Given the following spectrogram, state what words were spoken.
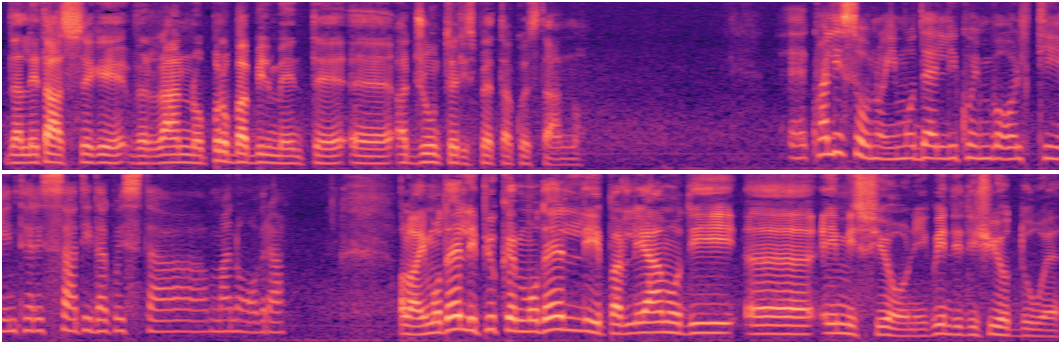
dalle tasse che verranno probabilmente eh, aggiunte rispetto a quest'anno. Eh, quali sono i modelli coinvolti e interessati da questa manovra? Allora, i modelli più che modelli parliamo di eh, emissioni, quindi di CO2.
